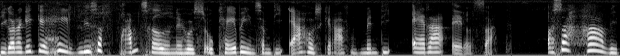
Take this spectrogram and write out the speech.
De er godt nok ikke helt lige så fremtrædende hos okabien, som de er hos giraffen, men de er der altså. Og så har vi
